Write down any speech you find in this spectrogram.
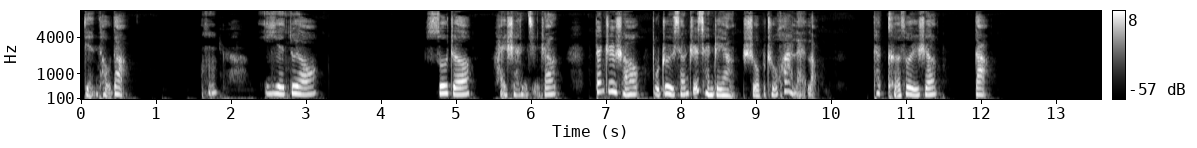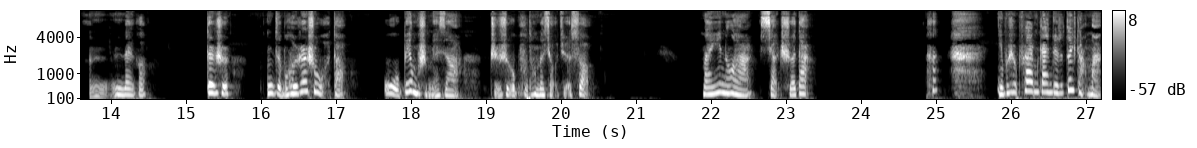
点头道：“哼，也对哦。”苏哲还是很紧张，但至少不至于像之前这样说不出话来了。他咳嗽一声，道：“嗯，那个，但是你怎么会认识我的？我并不是明星啊。”只是个普通的小角色。满伊努尔笑着说道：“哼，你不是 Prime 战队的队长吗？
